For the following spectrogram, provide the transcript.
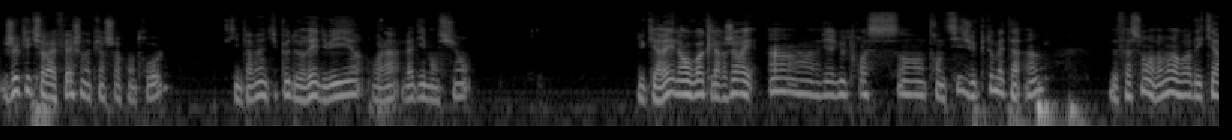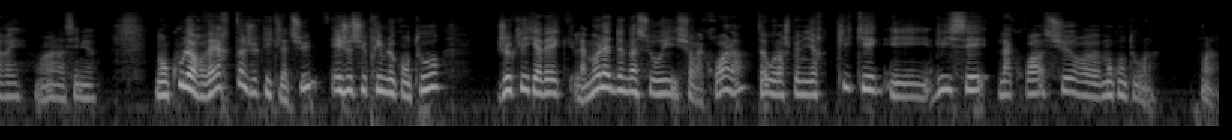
je clique sur la flèche en appuyant sur CTRL, ce qui me permet un petit peu de réduire voilà, la dimension du carré. Là, on voit que la largeur est 1,336, je vais plutôt mettre à 1, de façon à vraiment avoir des carrés. Voilà, c'est mieux. Donc, couleur verte, je clique là-dessus, et je supprime le contour. Je clique avec la molette de ma souris sur la croix, là, ou alors je peux venir cliquer et glisser la croix sur euh, mon contour, là. Voilà,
